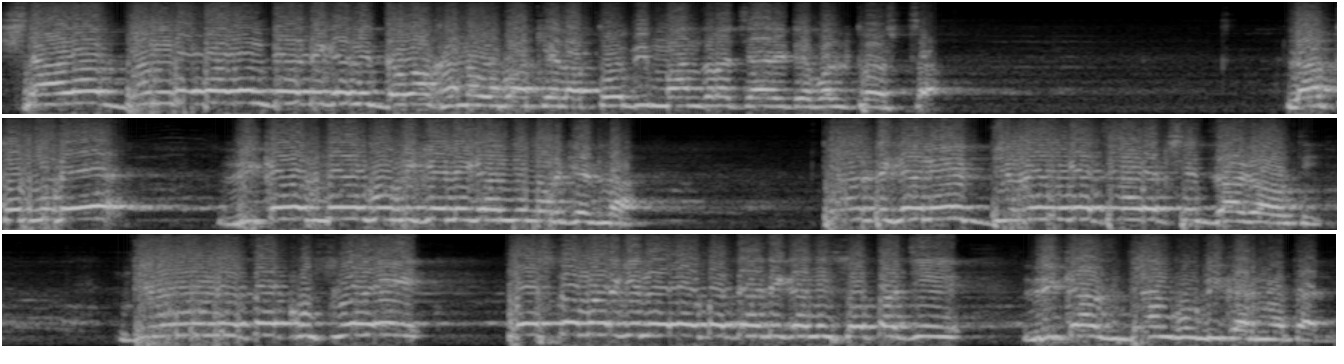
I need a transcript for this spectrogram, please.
शाळा बंद पाडून त्या ठिकाणी दवाखाना उभा केला तो बी मांजरा चॅरिटेबल ट्रस्टचा लातूरमध्ये विकास बँक उभी केली गांधी मार्केटला. त्या ठिकाणी दिव्यांगाच्या आरक्षित जागा होती. दिव्यांगाचा कुठलाही प्रश्न मार्गी न लावता त्या ठिकाणी स्वतःची विकास बँक उभी करण्यात आली.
